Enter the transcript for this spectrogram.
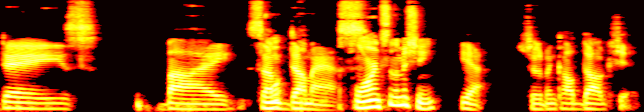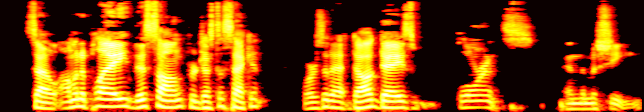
Days by some dumbass. Florence and the Machine. Yeah. Should have been called Dog Shit. So I'm going to play this song for just a second. Where's it at? Dog Days, Florence and the Machine.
